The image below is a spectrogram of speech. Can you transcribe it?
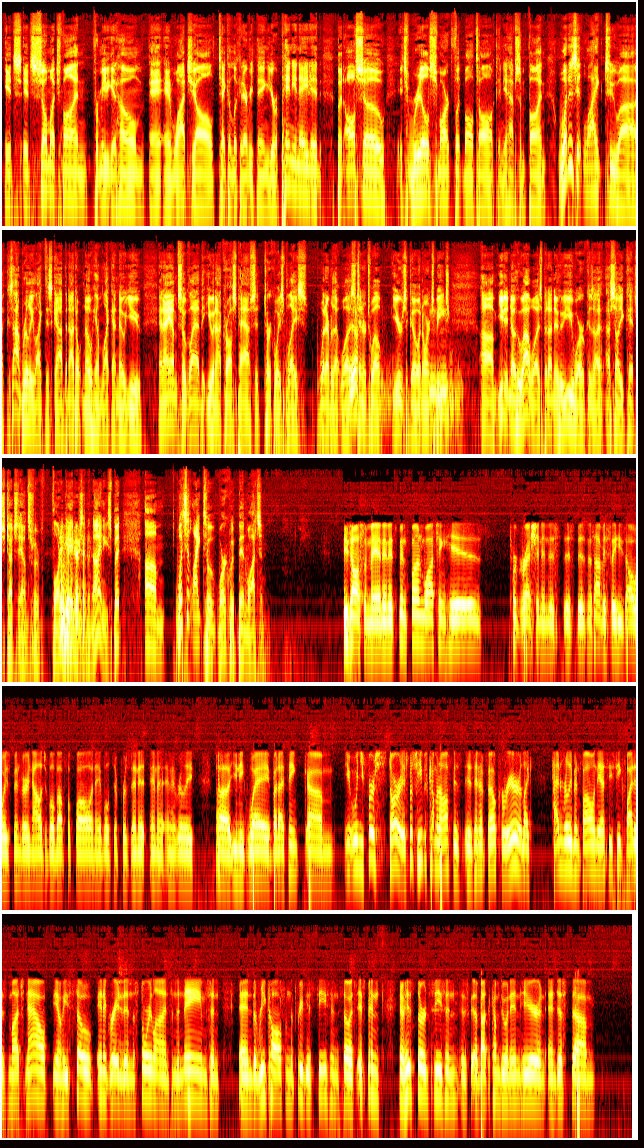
it's it's so much fun for me to get home and, and, watch y'all take a look at everything. You're opinionated, but also it's real smart football talk, and you have some fun. What is it like to? Because uh, I really like this guy, but I don't know him like I know you, and I am so glad that you and I crossed paths at Turquoise Place, whatever that was, yeah. ten or twelve years ago in Orange mm-hmm. Beach. Um, you didn't know who I was, but I knew who you were because I, I, saw you catch touchdowns for Florida Gators in the '90s. But um, What's it like to work with Ben Watson? He's awesome, man, and it's been fun watching his progression in this this business. Obviously, he's always been very knowledgeable about football and able to present it in a in a really uh, unique way. But I think um, when you first started, especially he was coming off his his NFL career, like hadn't really been following the SEC quite as much. Now, you know, he's so integrated in the storylines and the names and and the recall from the previous season. So it's it's been you know his third season is about to come to an end here, and and just um,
